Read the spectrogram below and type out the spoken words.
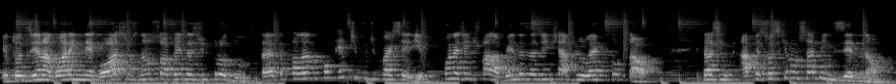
Eu estou dizendo agora em negócios, não só vendas de produtos, tá? Eu estou falando qualquer tipo de parceria. Quando a gente fala vendas, a gente abre o leque total. Então, assim, há pessoas que não sabem dizer não.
